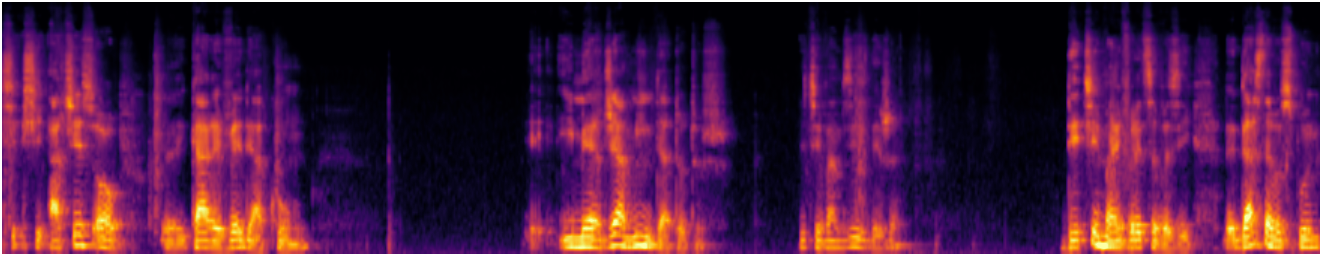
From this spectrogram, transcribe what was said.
Și, și acest orb eh, care vede acum, îi mergea mintea totuși. Deci v-am zis deja. De ce mai vreți să vă zic? De asta vă spun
